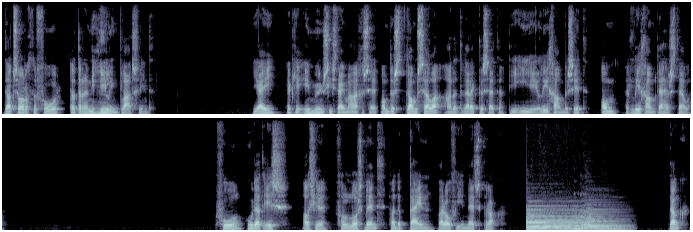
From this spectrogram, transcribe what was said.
Dat zorgt ervoor dat er een healing plaatsvindt. Jij heb je immuunsysteem aangezet om de stamcellen aan het werk te zetten die in je lichaam bezit om het lichaam te herstellen. Voel hoe dat is als je verlost bent van de pijn waarover je net sprak. Dank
